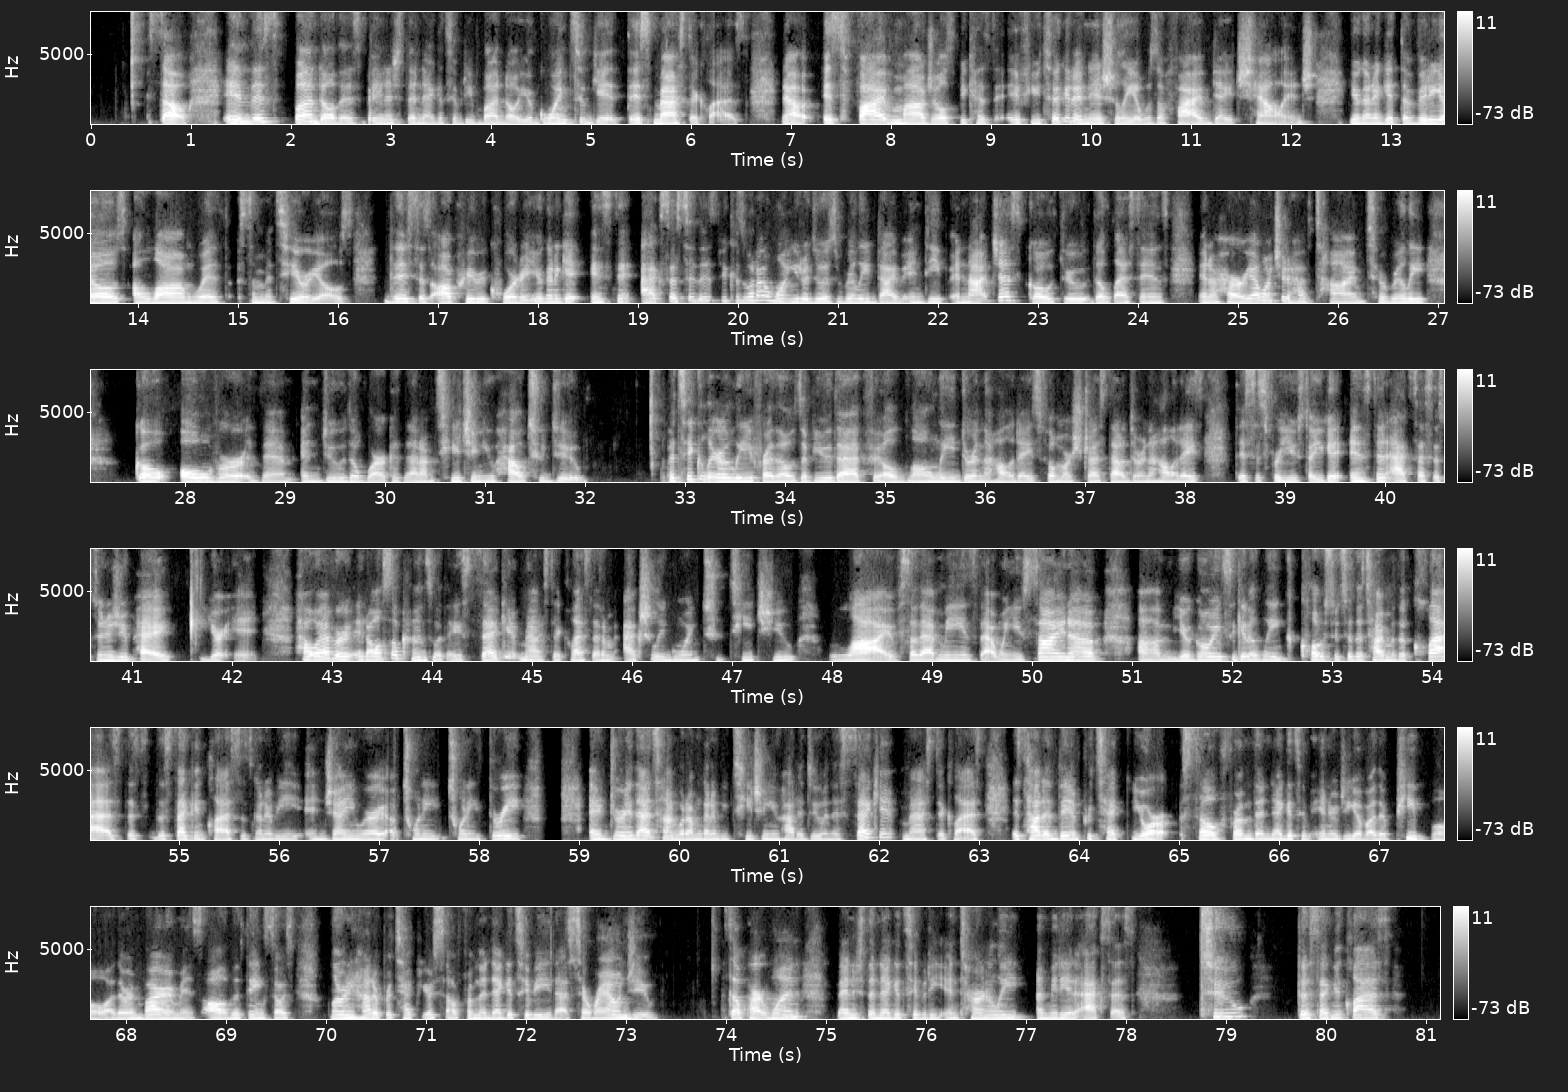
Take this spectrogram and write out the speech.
So, in this bundle, this Banish the Negativity bundle, you're going to get this masterclass. Now, it's five modules because if you took it initially, it was a five day challenge. You're going to get the videos along with some materials. This is all pre recorded. You're going to get instant access to this because what I want you to do is really dive in deep and not just go through the lessons in a hurry. I want you to have time to really go over them and do the work that I'm teaching you how to do. Particularly for those of you that feel lonely during the holidays, feel more stressed out during the holidays, this is for you. So you get instant access as soon as you pay you're in. However, it also comes with a second masterclass that I'm actually going to teach you live. So that means that when you sign up, um, you're going to get a link closer to the time of the class. This the second class is going to be in January of 2023. And during that time, what I'm going to be teaching you how to do in the second masterclass is how to then protect yourself from the negative energy of other people, other environments, all the things. So it's learning how to protect yourself from the negativity that surrounds you. So, part one, manage the negativity internally, immediate access. Two, the second class,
